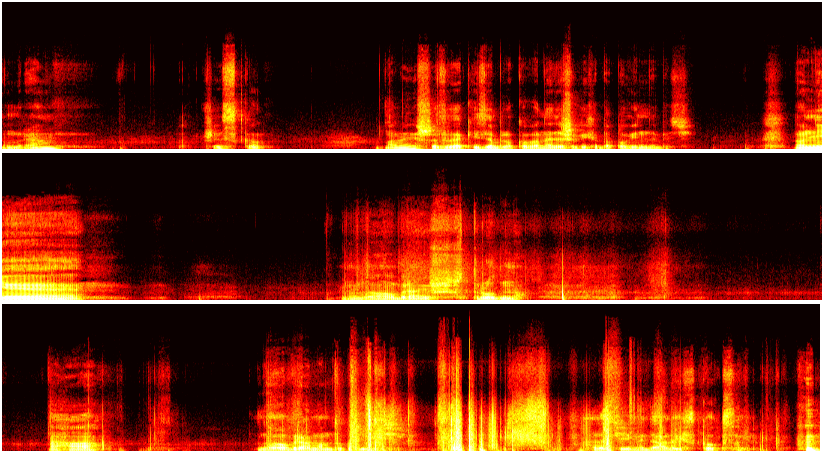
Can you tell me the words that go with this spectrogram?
Dobra. Wszystko? No ale jeszcze tu jakieś zablokowane drzwi chyba powinny być. No nie. No dobra, już trudno. Aha. Dobra, mam to gdzieś. Lecimy dalej z koksem.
